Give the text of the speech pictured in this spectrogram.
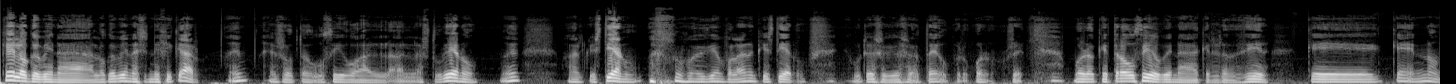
qué es lo que viene a lo que viene a significar ¿eh? eso traducido al, al asturiano ¿eh? al cristiano, como decían fulano en cristiano, yo por eso yo soy ateo, pero bueno, no sé. Bueno, que traducido viene a querer decir que, que no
